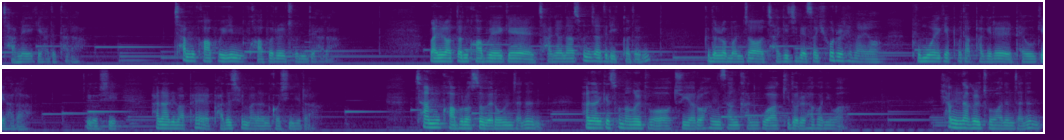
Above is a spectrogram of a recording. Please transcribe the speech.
자매에게 하듯하라. 참 과부인 과부를 존대하라. 만일 어떤 과부에게 자녀나 손자들이 있거든 그들로 먼저 자기 집에서 효를 행하여 부모에게 보답하기를 배우게 하라. 이것이 하나님 앞에 받으실 만한 것이니라. 참 과부로서 외로운 자는 하나님께 소망을 두어 주야로 항상 간구와 기도를 하거니와 향락을 좋아하는 자는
